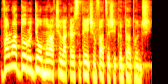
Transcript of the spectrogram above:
V-a luat dorul de omul acela care stătea aici în față și cânta atunci.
